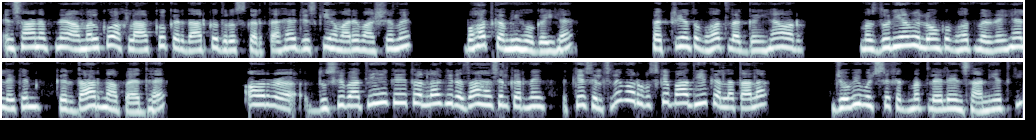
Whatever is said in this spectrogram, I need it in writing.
انسان اپنے عمل کو، اخلاق کو، کردار کو درست کرتا ہے، جس کی ہمارے معاشرے میں بہت کمی ہو گئی ہے۔ فیکٹریاں تو بہت لگ گئی ہیں اور مزدوریاں بھی لوگوں کو بہت مل رہی ہیں، لیکن کردار ناپید ہے۔ اور دوسری بات یہ ہے کہ یہ تو اللہ کی رضا حاصل کرنے کے سلسلے میں، اور اس کے بعد یہ کہ اللہ تعالیٰ جو بھی مجھ سے خدمت لے لے انسانیت کی،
